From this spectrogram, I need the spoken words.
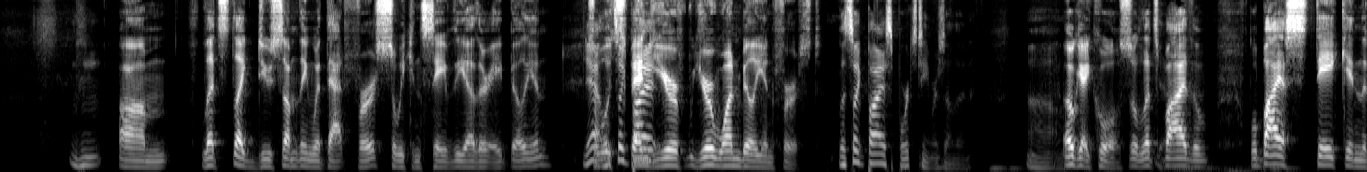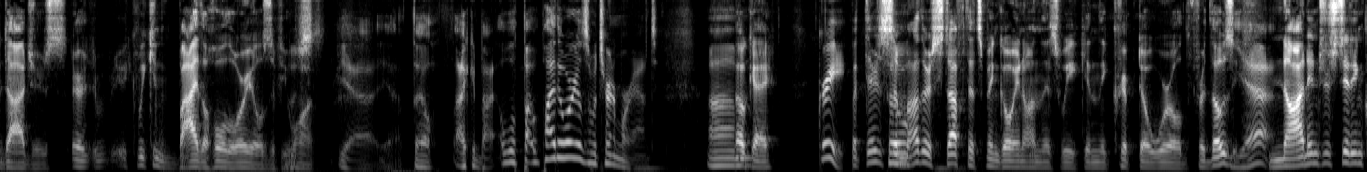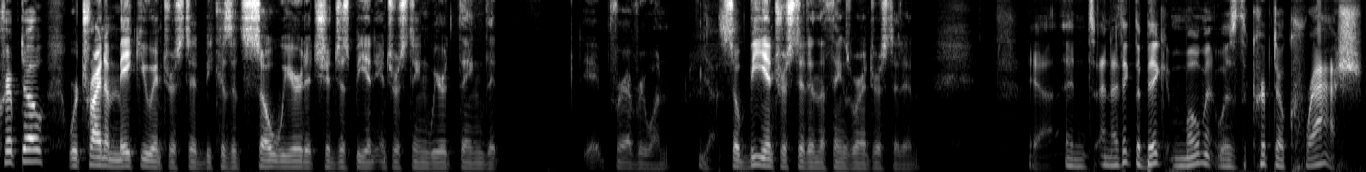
Mm-hmm. Um, let's like do something with that first, so we can save the other eight billion. Yeah, so we'll let's, like, spend buy- your your one billion first. let's like buy a sports team or something. Okay, cool. So let's buy the we'll buy a stake in the Dodgers, or we can buy the whole Orioles if you want. Yeah, yeah. They'll I can buy. We'll, buy- we'll buy the Orioles and we'll turn them around. Um, Okay, Great. But there's So- some other stuff that's been going on this week in the crypto world. For those Yeah. not interested in crypto, we're trying to make you interested because it's so weird. It should just be an interesting, weird thing that eh, for everyone. Yes. So be interested in the things we're interested in. Yeah, and and I think the big moment was the crypto crash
